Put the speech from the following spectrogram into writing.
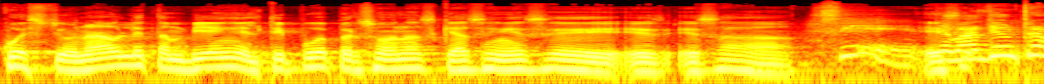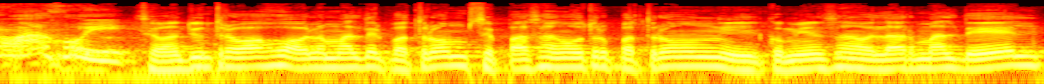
cuestionable también el tipo de personas que hacen ese, esa... Sí, se van de un trabajo y... Se van de un trabajo, hablan mal del patrón, se pasan a otro patrón y comienzan a hablar mal de él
